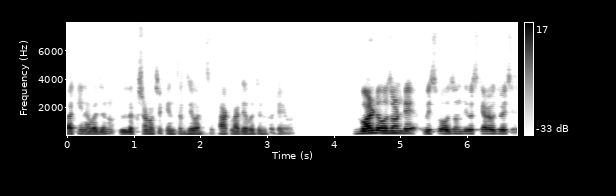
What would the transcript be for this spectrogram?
બાકીના વજન, લક્ષણો છે કેન્સર જેવા જ છે. થાક લાગે, વજન ઘટે એવા. વર્લ્ડ ઓઝોન ડે વિશ્વ ઓઝોન દિવસ ક્યારે ઉજવાય છે?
